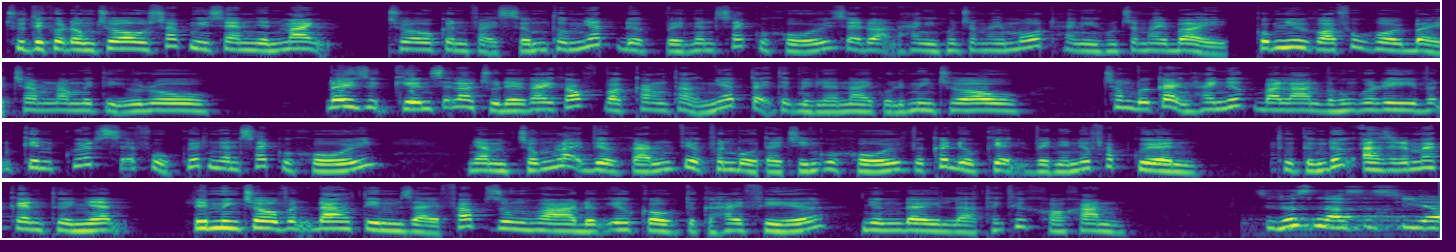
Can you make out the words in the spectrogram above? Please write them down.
Chủ tịch Hội đồng châu Âu Jacques Michel nhấn mạnh châu Âu cần phải sớm thống nhất được về ngân sách của khối giai đoạn 2021-2027 cũng như gói phục hồi 750 tỷ euro. Đây dự kiến sẽ là chủ đề gai góc và căng thẳng nhất tại thượng đỉnh lần này của Liên minh châu Âu, trong bối cảnh hai nước Ba Lan và Hungary vẫn kiên quyết sẽ phủ quyết ngân sách của khối nhằm chống lại việc gắn việc phân bổ tài chính của khối với các điều kiện về nhà nước pháp quyền. Thủ tướng Đức Angela Merkel thừa nhận Liên minh châu Âu vẫn đang tìm giải pháp dung hòa được yêu cầu từ cả hai phía, nhưng đây là thách thức khó khăn. Sie wissen, dass es hier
